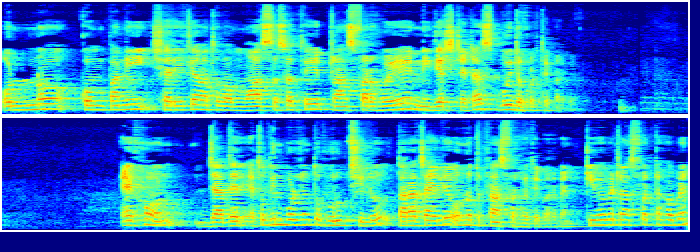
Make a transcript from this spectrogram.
অন্য কোম্পানি, শারিকা অথবা মোয়াসাসাতে ট্রান্সফার হয়ে নিজের স্ট্যাটাস বৈধ করতে পারবে। এখন যাদের এতদিন পর্যন্ত হুরুপ ছিল, তারা চাইলে অন্যত্র ট্রান্সফার হতে পারবেন। কীভাবে ট্রান্সফারটা হবেন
